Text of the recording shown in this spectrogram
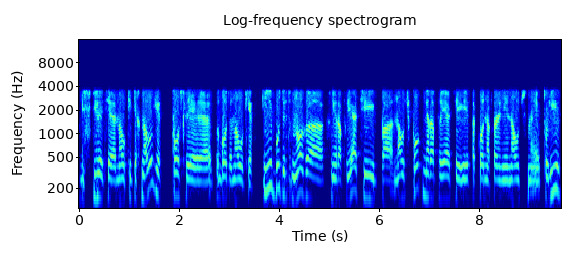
десятилетие науки и технологий после года науки. И будет много мероприятий по научпоп мероприятий, есть такое направление научный туризм,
